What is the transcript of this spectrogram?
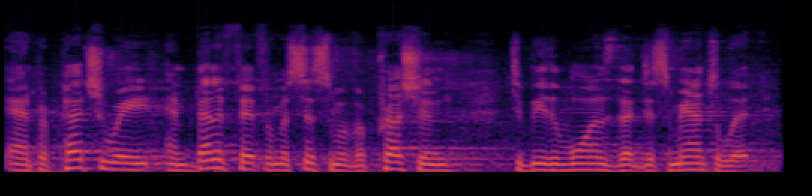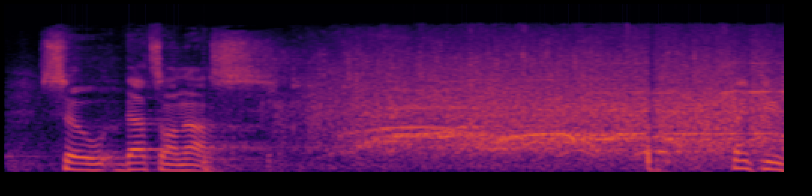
and perpetuate and benefit from a system of oppression to be the ones that dismantle it. So that's on us. Thank you.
